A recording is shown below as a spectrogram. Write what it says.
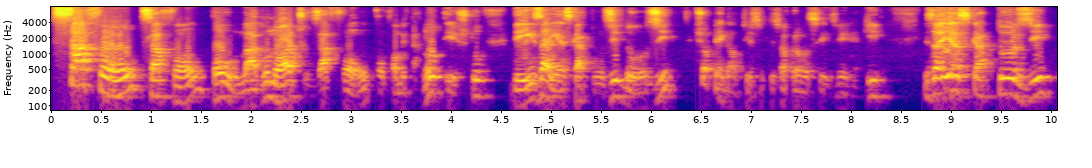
Safon, Safon, ou lá do norte, Zafon, conforme está no texto de Isaías 14, 12. Deixa eu pegar o texto aqui só para vocês verem aqui. Isaías 14,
